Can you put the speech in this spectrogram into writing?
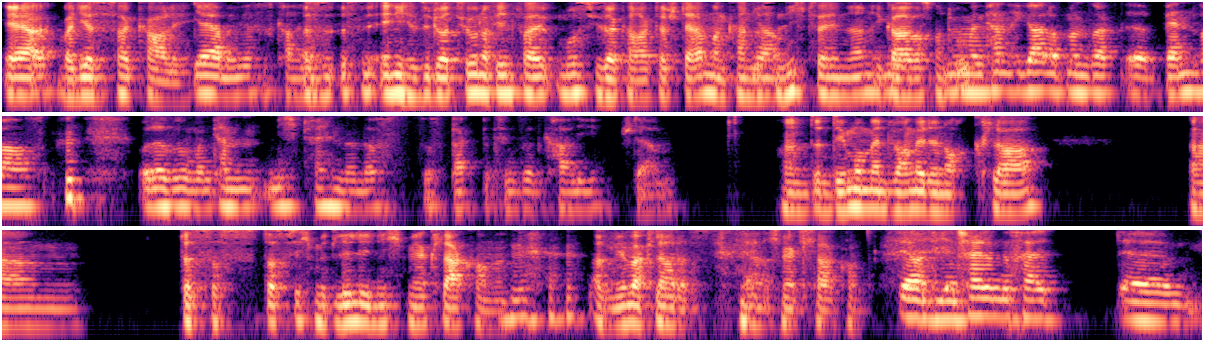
Ja, bei dir ist es halt Carly. Ja, ja, bei mir ist es Carly. Also es ist eine ähnliche Situation. Auf jeden Fall muss dieser Charakter sterben. Man kann das ja. nicht verhindern, egal ja. was man tut. Man kann, egal ob man sagt, äh, Ben war's oder so, man kann nicht verhindern, dass das Doug bzw. Carly sterben. Und in dem Moment war mir dann auch klar, ähm, dass, das, dass ich mit Lilly nicht mehr klarkomme. also mir war klar, dass ja. sie nicht mehr klarkommt. Ja, und die Entscheidung ist halt, ähm,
